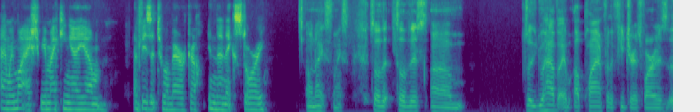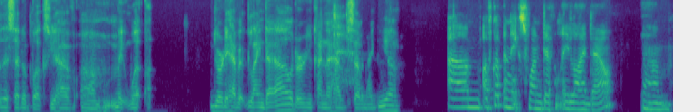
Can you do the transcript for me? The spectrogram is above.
and we might actually be making a um, a visit to America in the next story. Oh, nice, nice. So, th- so this, um, so you have a, a plan for the future as far as the set of books. You have, um, what you already have it lined out, or you kind of have just have an idea. Um, I've got the next one definitely lined out. Um,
